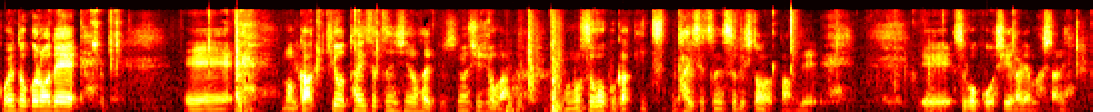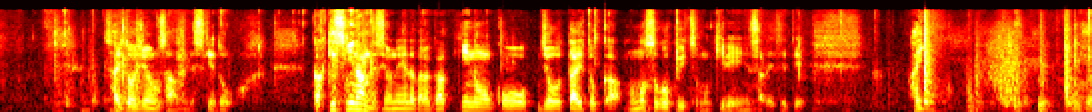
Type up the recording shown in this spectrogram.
こういうところで、えー、まあ、楽器を大切にしなさいって、うちの師匠がものすごく楽器大切にする人だったんで、えー、すごく教えられましたね。斎藤淳さんですけど、楽器好きなんですよね。だから楽器のこう状態とか、ものすごくいつも綺麗にされてて。はい。こういう状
